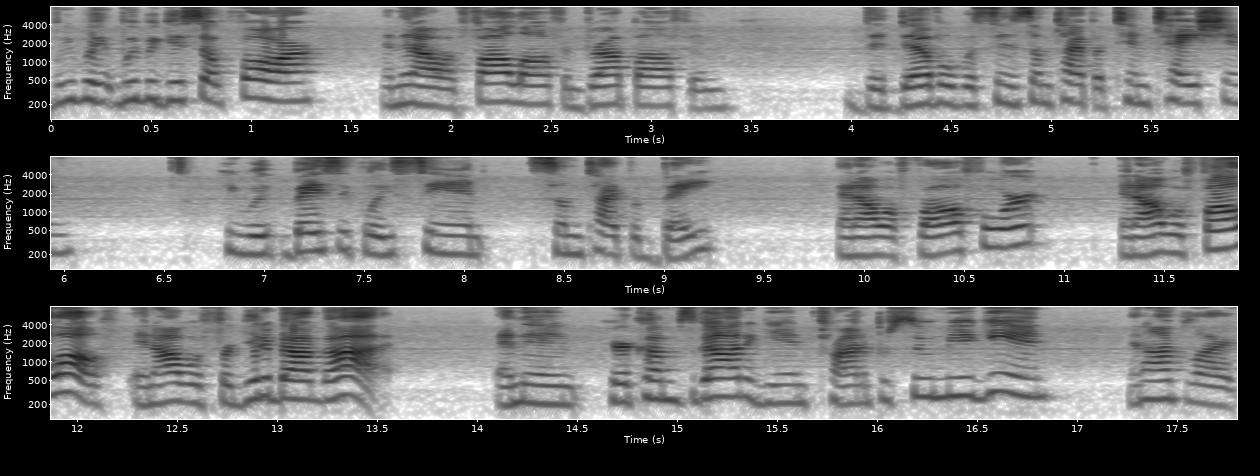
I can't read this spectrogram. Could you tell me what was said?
we would, we would get so far, and then I would fall off and drop off, and the devil would send some type of temptation. He would basically send some type of bait, and I would fall for it, and I would fall off and I would forget about God. And then here comes God again, trying to pursue me again. And I'm like,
